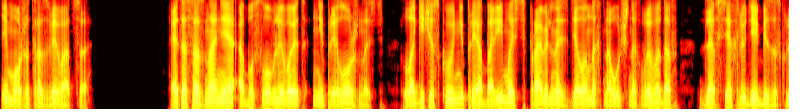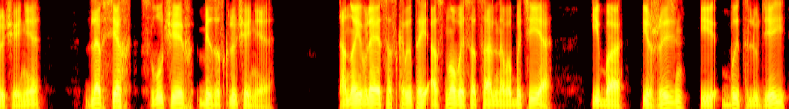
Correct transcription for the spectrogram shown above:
и может развиваться. Это сознание обусловливает непреложность, логическую непреоборимость правильно сделанных научных выводов для всех людей без исключения, для всех случаев без исключения. Оно является скрытой основой социального бытия, ибо и жизнь, и быт людей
